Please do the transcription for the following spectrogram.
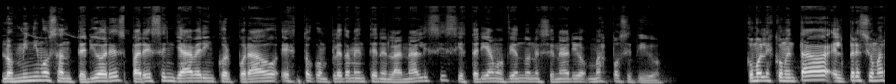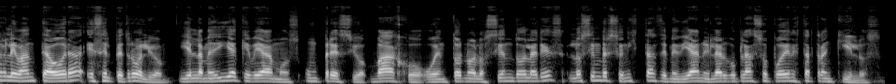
los mínimos anteriores parecen ya haber incorporado esto completamente en el análisis y estaríamos viendo un escenario más positivo. Como les comentaba, el precio más relevante ahora es el petróleo y en la medida que veamos un precio bajo o en torno a los 100 dólares, los inversionistas de mediano y largo plazo pueden estar tranquilos.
